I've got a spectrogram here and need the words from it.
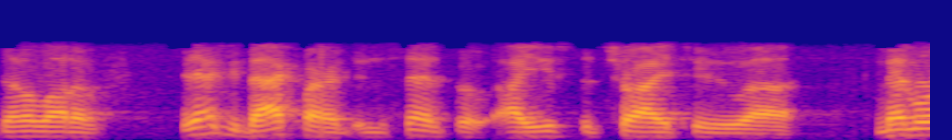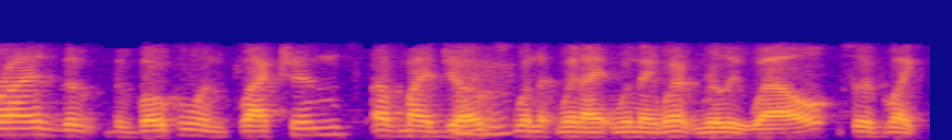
done a lot of. It actually backfired in a sense but I used to try to uh memorize the the vocal inflections of my jokes Mhm. when when I when they went really well. So if like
